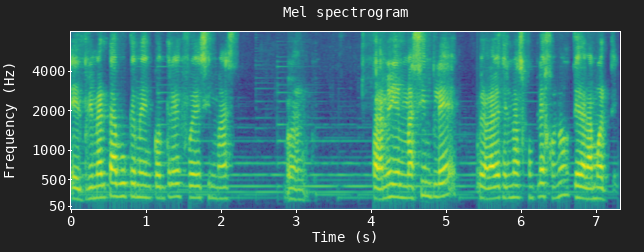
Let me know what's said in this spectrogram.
el primer tabú que me encontré fue sin más, bueno, para mí el más simple, pero a la vez el más complejo, ¿no? Que era la muerte,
